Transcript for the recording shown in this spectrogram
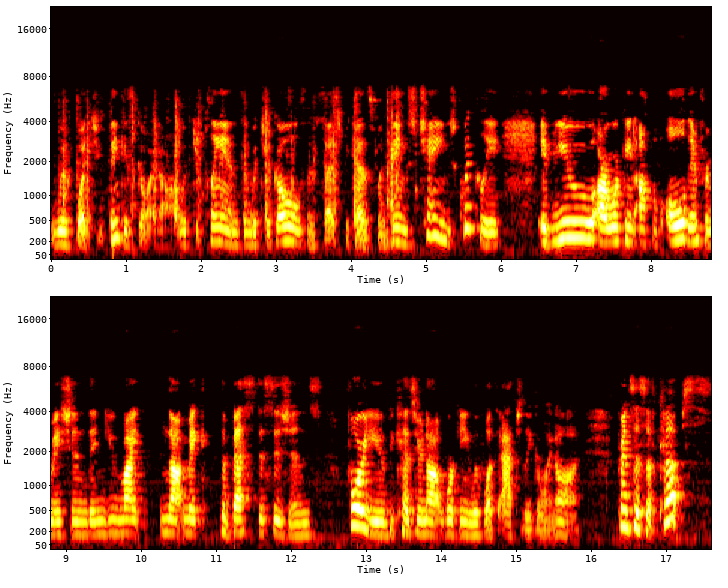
with what you think is going on, with your plans and with your goals and such, because when things change quickly, if you are working off of old information, then you might not make the best decisions for you because you're not working with what's actually going on. Princess of Cups,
